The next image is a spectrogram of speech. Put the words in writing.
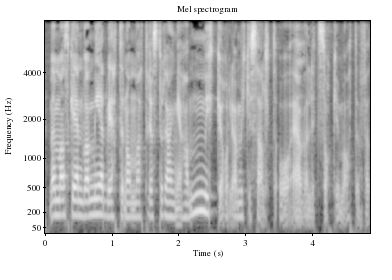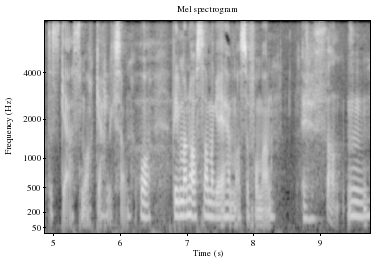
Men man ska ändå vara medveten om att restauranger har mycket olja mycket salt och Ja. även lite socker i maten för att det ska smaka. Liksom. Och vill man ha samma grejer hemma så får man Är det sant? Mm.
